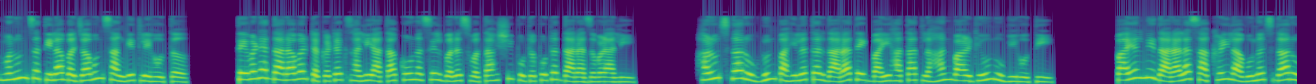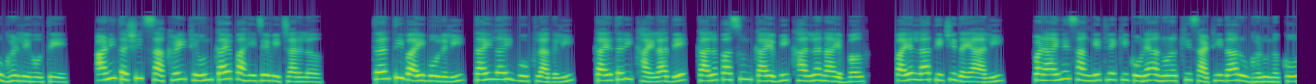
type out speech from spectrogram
म्हणूनच तिला बजावून सांगितले होतं. तेवढ्यात दारावर टकटक झाली आता कोण असेल बरं स्वतःशी पुटपुटत दाराजवळ आली. हळूच दार उघडून पाहिलं तर दारात एक बाई हातात लहान बाळ घेऊन उभी होती. पायलने दाराला साखळी लावूनच दार उघडले होते आणि तशीच साखळी ठेवून काय पाहिजे विचारलं. तर ती बाई बोलली ताई लई भूक लागली काहीतरी खायला दे कालपासून काय बी खाल्लं नाही बघ पायलला तिची दया आली पण आईने सांगितले की कोण्या अनोळखीसाठी दार उघडू नको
